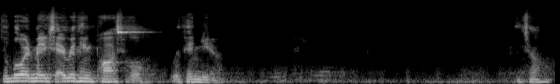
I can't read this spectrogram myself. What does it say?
The Lord makes everything possible within you. And so.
